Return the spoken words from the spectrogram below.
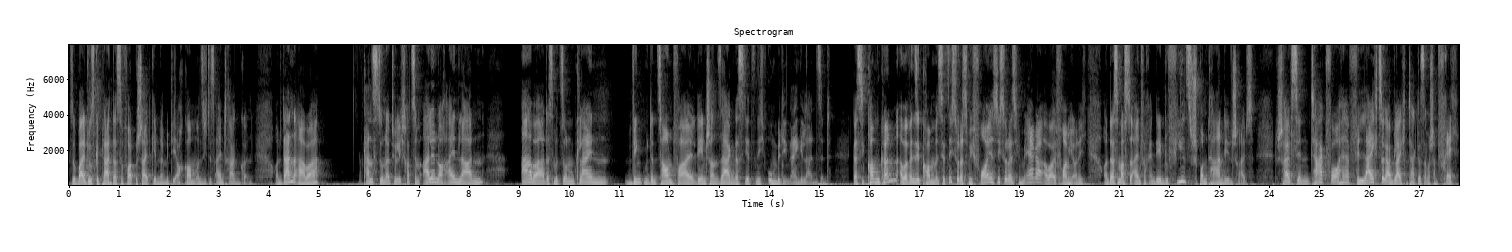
Sobald du es geplant hast, sofort Bescheid geben, damit die auch kommen und sich das eintragen können. Und dann aber kannst du natürlich trotzdem alle noch einladen, aber das mit so einem kleinen Wink mit dem Zaunpfahl denen schon sagen, dass sie jetzt nicht unbedingt eingeladen sind. Dass sie kommen können, aber wenn sie kommen, ist jetzt nicht so, dass ich mich freue, ist nicht so, dass ich mich ärgere, aber ich freue mich auch nicht. Und das machst du einfach, indem du viel zu spontan denen schreibst. Du schreibst den einen Tag vorher, vielleicht sogar am gleichen Tag, das ist aber schon frech.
